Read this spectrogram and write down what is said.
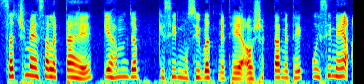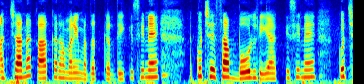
सच में ऐसा लगता है कि हम जब किसी मुसीबत में थे, आवश्यकता में थे, किसी ने अचानक आकर हमारी मदद कर दी, किसी ने कुछ ऐसा बोल दिया, किसी ने कुछ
